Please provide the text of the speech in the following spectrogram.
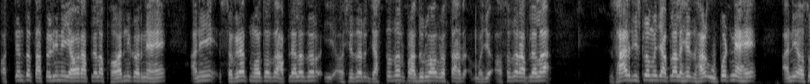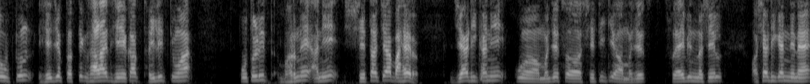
अत्यंत तातडीने यावर आपल्याला फवारणी करणे आहे. आणि सगळ्यात महत्त्वाचं आपल्याला जर असे जर जास्त जर प्रादुर्भावग्रस्त आ- म्हणजे असं जर आपल्याला झाड दिसलं म्हणजे आपल्याला हे झाड उपटणे आहे. आणि असं उपटून हे जे प्रत्येक झाड आहेत हे एका थैलीत किंवा पोतळीत भरणे आणि शेताच्या बाहेर ज्या ठिकाणी कु- शेती कि म्हणजे सोयाबीन नसेल अशा ठिकाणी नेण्या आहे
